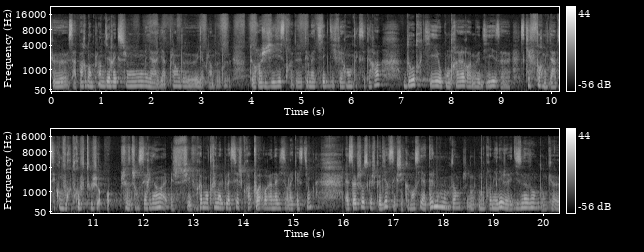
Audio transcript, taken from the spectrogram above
que ça part dans plein de directions, il y a, plein, de, registres, de thématiques différentes, etc. D'autres qui, au contraire, me disent euh, ce qui est formidable, c'est qu'on vous retrouve toujours. Oh, J'en sais rien, je suis vraiment très mal placée, je crois, pour avoir un avis sur la question. La seule chose que je peux dire, c'est que j'ai commencé il y a tellement longtemps. Mon premier livre, j'avais 19 ans, donc. Euh,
